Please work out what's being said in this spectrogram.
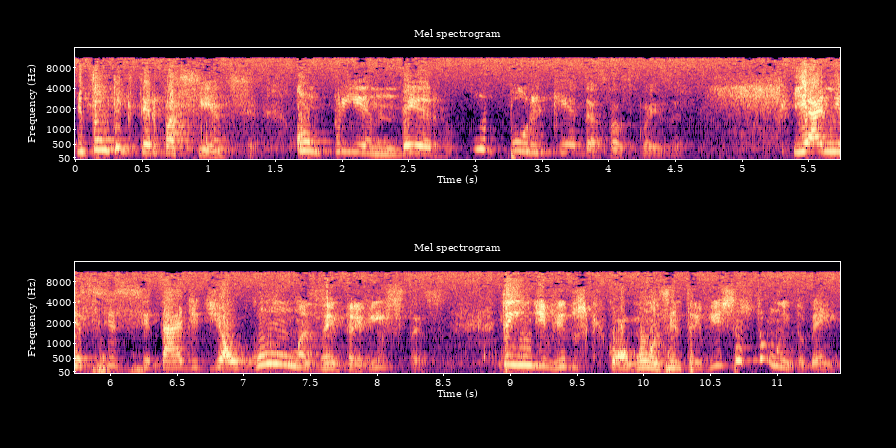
Então tem que ter paciência, compreender o porquê dessas coisas. E a necessidade de algumas entrevistas. Tem indivíduos que com algumas entrevistas estão muito bem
